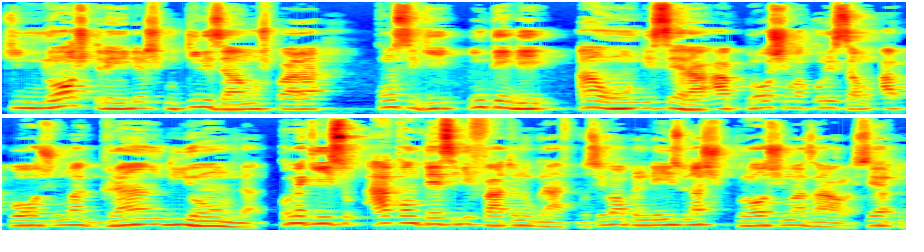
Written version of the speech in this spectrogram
que nós traders utilizamos para conseguir entender aonde será a próxima correção após uma grande onda. Como é que isso acontece de fato no gráfico? Vocês vão aprender isso nas próximas aulas, certo?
